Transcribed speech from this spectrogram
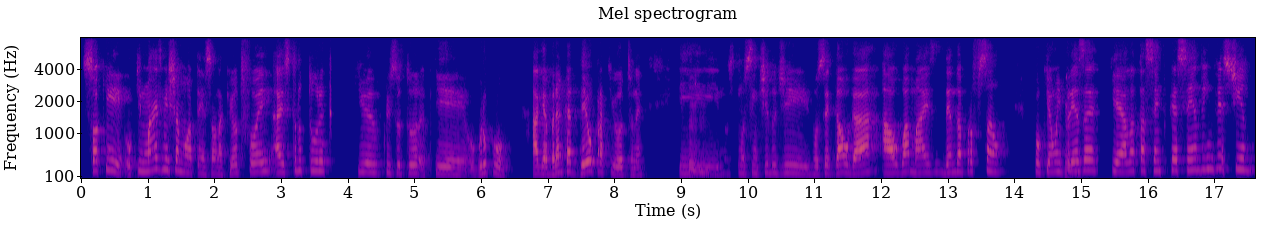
Só que o que mais me chamou a atenção na Kyoto foi a estrutura que, estrutura, que o grupo Águia Branca deu para Kyoto, né? Uhum, E no, no sentido de você galgar algo a mais dentro da profissão, porque é uma uhum, empresa que ela está sempre crescendo e investindo,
